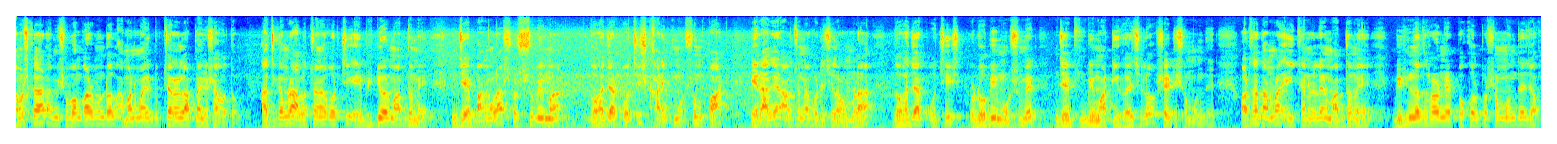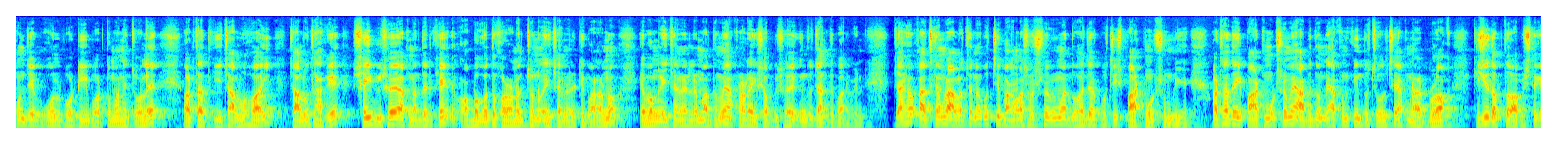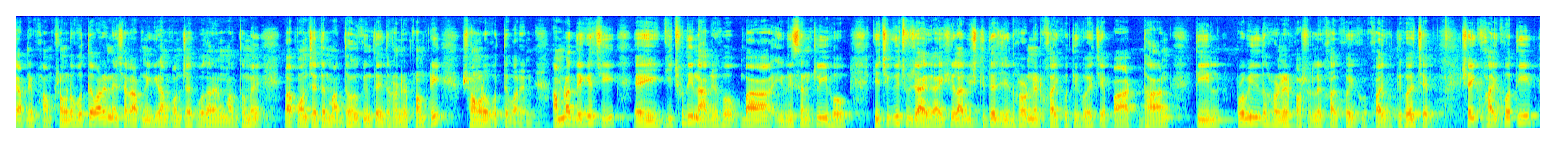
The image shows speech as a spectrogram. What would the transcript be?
নমস্কার, আমি শুভঙ্কর মণ্ডল, আমার মা ইউটিউব চ্যানেলে আপনাকে স্বাগতম। আজকে আমরা আলোচনা করছি এই ভিডিওর মাধ্যমে যে বাংলা শস্য বিমা দু হাজার পঁচিশ খারিফ মরশুম পাট এর আগে আলোচনা করেছিলাম আমরা দু হাজার পঁচিশ রবি মরশুমের যে বিমাটি হয়েছিল সেটি সম্বন্ধে। অর্থাৎ আমরা এই চ্যানেলের মাধ্যমে বিভিন্ন ধরনের প্রকল্প সম্বন্ধে যখন যে প্রকল্পটি বর্তমানে চলে, অর্থাৎ কি চালু হয়, চালু থাকে, সেই বিষয়ে আপনাদেরকে অবগত করানোর জন্য এই চ্যানেলটি বানানো এবং এই চ্যানেলের মাধ্যমে আপনারা এইসব বিষয়ে কিন্তু জানতে পারবেন। যাই হোক, আজকে আমরা আলোচনা করছি বাংলা শস্য বিমা দু হাজার পঁচিশ পাট মরশুম নিয়ে। অর্থাৎ এই পাট মরশুমে আবেদন এখন কিন্তু চলছে। আপনার ব্লক কৃষি দপ্তর অফিস থেকে আপনি ফর্ম সংগ্রহ করতে পারেন। এছাড়া আপনি গ্রাম পঞ্চায়েত প্রধানের মাধ্যমে বা পঞ্চায়েতের মাধ্যমেও কিন্তু এই ধরনের ফর্মটি সংগ্রহ করতে পারেন। আমরা দেখেছি এই কিছুদিন আগে হোক বা রিসেন্টলি হোক কিছু কিছু জায়গায় শিলাবৃষ্টিতে যে ধরনের ক্ষয়ক্ষতি হয়েছে, পাট, ধান, তিল প্রভৃতি ধরনের ফসলের ক্ষয়, ক্ষয়- ক্ষয়ক্ষতি হয়েছে। সেই ক্ষয়ক্ষতির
